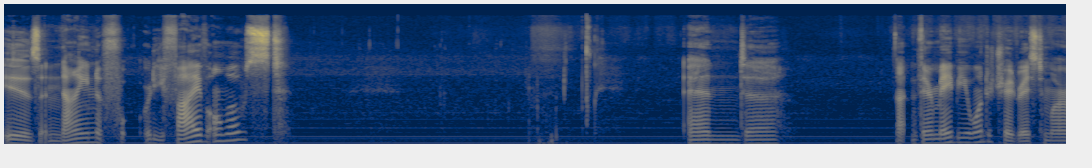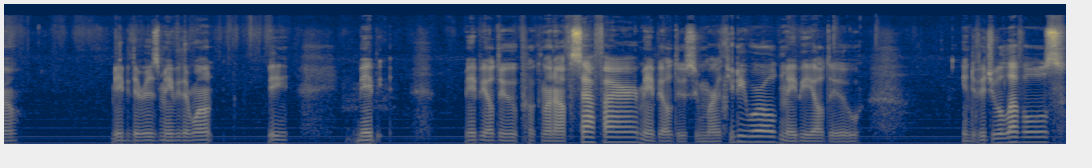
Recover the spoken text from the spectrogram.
is 9:45 almost. And uh, uh, there may be a Wonder Trade race tomorrow. Maybe there is, maybe there won't be. Maybe maybe I'll do Pokemon Alpha Sapphire, maybe I'll do Super Mario 3D World, maybe I'll do individual levels,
